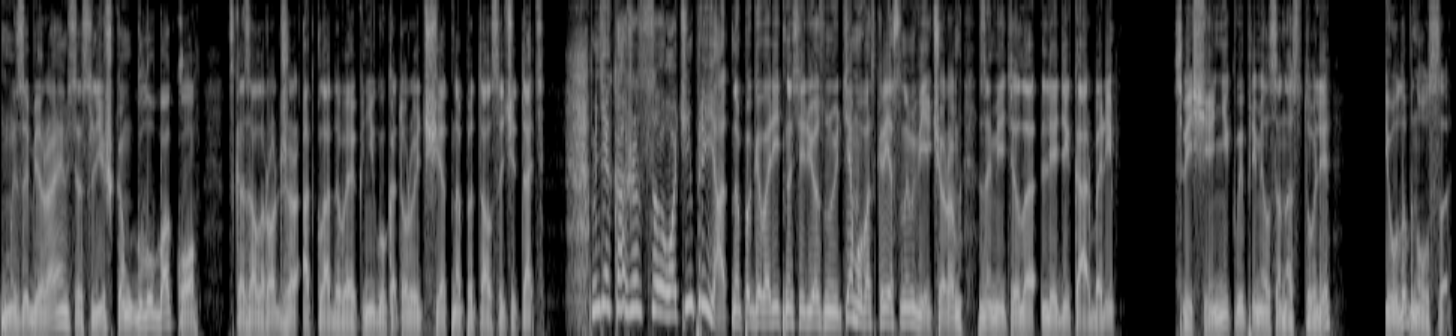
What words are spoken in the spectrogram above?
мы забираемся слишком глубоко», — сказал Роджер, откладывая книгу, которую тщетно пытался читать. «Мне кажется, очень приятно поговорить на серьезную тему воскресным вечером», заметила леди Карбери. Священник выпрямился на стуле и улыбнулся.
